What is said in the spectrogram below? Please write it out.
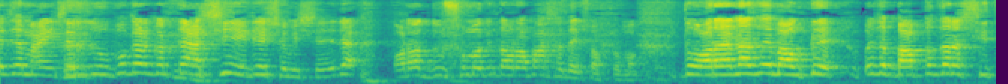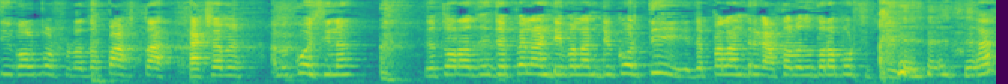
এই যে মানুষের যে উপকার করতে আসি এটাই সমস্যা এটা ওরা দুঃসময় কিন্তু আমরা পাশে দেয় সবসময়। তো ওরা না যে বাবুরে ওই যে বাপটা যারা স্মৃতি গল্প শোনা তো পাঁচটা একসাথে আমি কইছি না যে তোরা যে যে পেলান্টি পেলান্টি করতি যে পেলান্টির গাথা বাজে তোরা পড়ছিস হ্যাঁ?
